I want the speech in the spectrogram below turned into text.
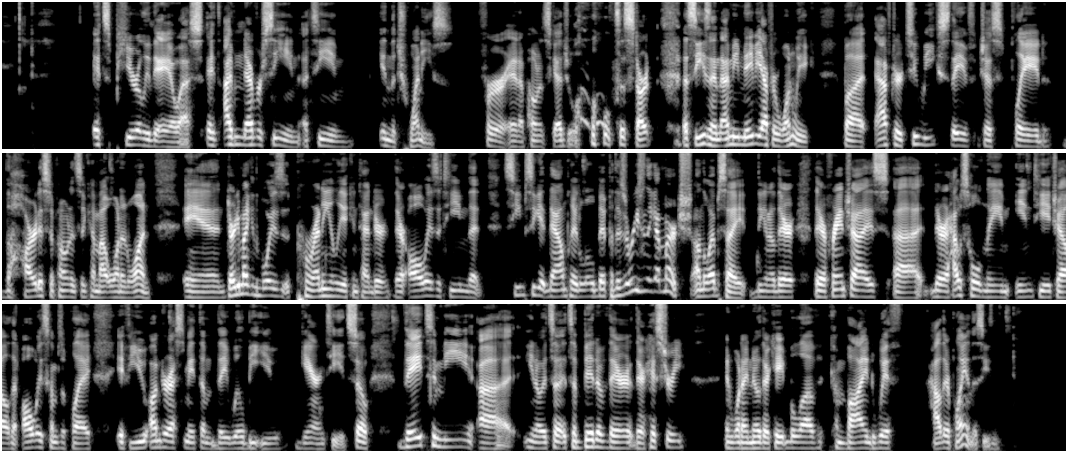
It's purely the AOS. It, I've never seen a team in the twenties for an opponent's schedule to start a season. I mean, maybe after one week, but after two weeks, they've just played the hardest opponents to come out one and one. And Dirty Mike and the Boys is perennially a contender. They're always a team that seems to get downplayed a little bit, but there's a reason they got merch on the website. You know, they're they're a franchise, uh, they're a household name in THL that always comes to play. If you underestimate them, they will beat you guaranteed. So they, to me, uh, you know, it's a it's a bit of their their history and what I know they're capable of, combined with how they're playing this season.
